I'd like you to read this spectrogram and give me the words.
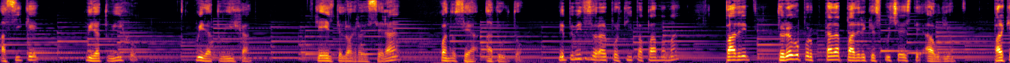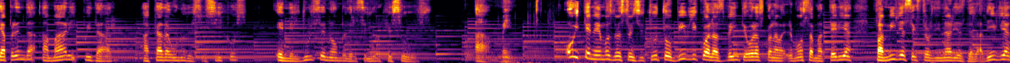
Así que cuida a tu hijo, cuida a tu hija, que Él te lo agradecerá cuando sea adulto. ¿Me permites orar por ti, papá, mamá? Padre, te ruego por cada padre que escucha este audio, para que aprenda a amar y cuidar a cada uno de sus hijos en el dulce nombre del Señor Jesús. Amén. Hoy tenemos nuestro Instituto Bíblico a las 20 horas con la hermosa materia Familias Extraordinarias de la Biblia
